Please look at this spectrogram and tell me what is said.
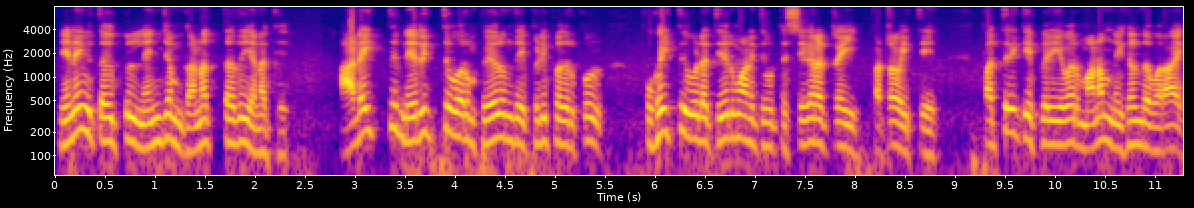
நினைவு தவிப்பில் நெஞ்சம் கனத்தது எனக்கு. அடைத்து நெறித்து வரும் பேருந்தை பிடிப்பதற்குள் புகைத்துவிட தீர்மானித்துவிட்ட சிகரெட்டை பற்ற வைத்தேன். பத்திரிகை பெரியவர் மனம் நிகழ்ந்தவராய்.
